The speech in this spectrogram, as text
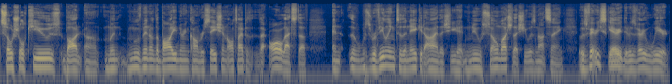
social cues, bod, um, movement of the body during conversation, all type of that, all that stuff, and was revealing to the naked eye that she had knew so much that she was not saying. It was very scary, dude. It was very weird.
